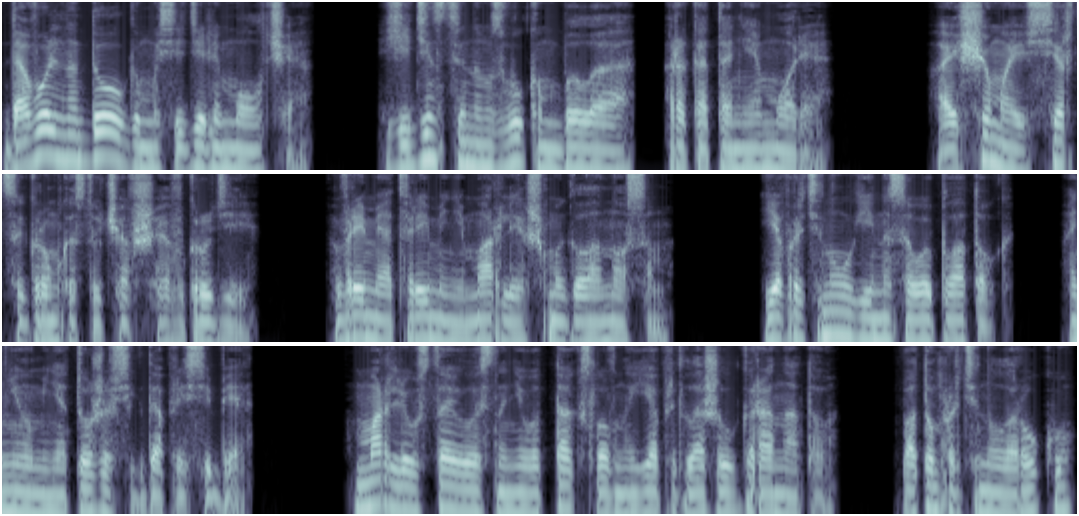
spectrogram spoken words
Довольно долго мы сидели молча. Единственным звуком было рокотание моря. А еще мое сердце, громко стучавшее в груди. Время от времени Марли шмыгала носом. Я протянул ей носовой платок. Они у меня тоже всегда при себе. Марли уставилась на него так, словно я предложил гранату. Потом протянула руку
